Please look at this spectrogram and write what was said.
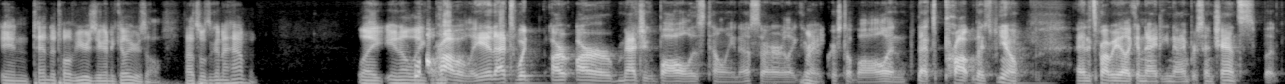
in 10 to 12 years you're going to kill yourself that's what's going to happen like you know like well, probably yeah, that's what our, our magic ball is telling us, our like our crystal ball, and that's probably that's you know, and it's probably like a ninety nine percent chance, but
